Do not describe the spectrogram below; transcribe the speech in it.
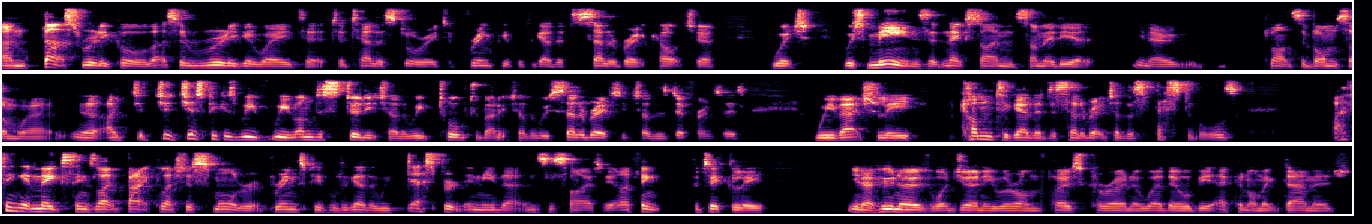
and that's really cool that's a really good way to, to tell a story to bring people together to celebrate culture which which means that next time some idiot you know plants a bomb somewhere you know, I, just because we've we've understood each other we've talked about each other we've celebrated each other's differences we've actually come together to celebrate each other's festivals I think it makes things like backlashes smaller. It brings people together. We desperately need that in society. And I think particularly you know, who knows what journey we're on post Corona, where there will be economic damage.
